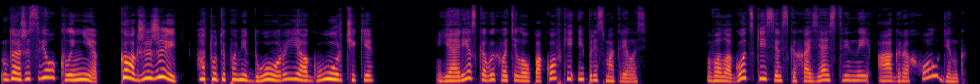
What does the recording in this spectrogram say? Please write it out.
Даже свеклы нет. Как же жить? А тут и помидоры, и огурчики. Я резко выхватила упаковки и присмотрелась. Вологодский сельскохозяйственный агрохолдинг?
